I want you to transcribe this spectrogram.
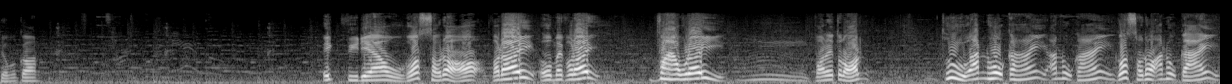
Thiếu một con. X video gót 6 đỏ. Vào đây. Ồ mày vào đây. Vào đây. Uhm, Vào đây tôi đón. Thử ăn hộ cái Ăn hộ cái. Gót 6 đỏ ăn hộ cái.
